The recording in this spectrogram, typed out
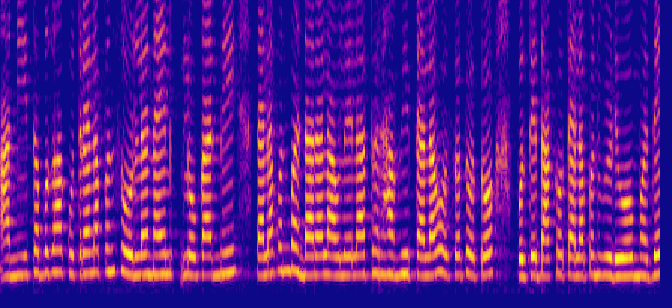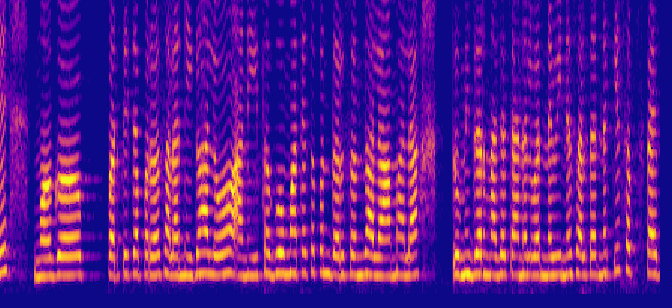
आणि इथं बघा कुत्र्याला पण सोडलं नाही लोकांनी. त्याला पण भंडारा लावलेला तर आम्ही त्याला हसत होतो. बोलते दाखव त्याला पण व्हिडिओमध्ये मग परतीच्या प्रवासाला निघालो आणि इथं गोमात्याचं पण दर्शन झालं आम्हाला. तुम्ही जर माझ्या चॅनलवर नवीन असाल तर नक्की सबस्क्राईब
